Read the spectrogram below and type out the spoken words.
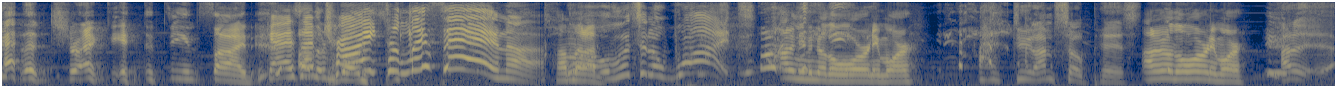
and attract the entity inside. Guys, I'm trying bugs. to listen. I'm gonna. Well, listen to what? I don't even know the war anymore. Dude, I'm so pissed. I don't know the war anymore. I,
